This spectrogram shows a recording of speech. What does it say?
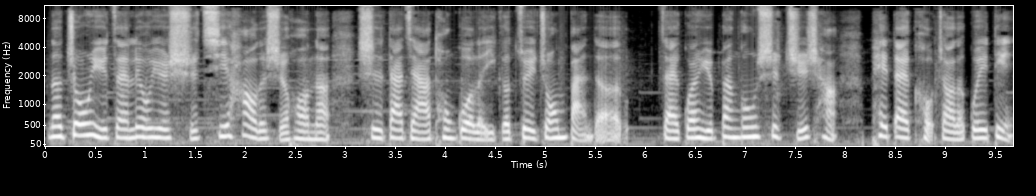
那终于在六月十七号的时候呢，是大家通过了一个最终。版的。在关于办公室、职场佩戴口罩的规定，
